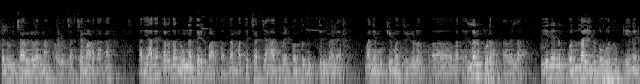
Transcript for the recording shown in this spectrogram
ಕೆಲವು ವಿಚಾರಗಳನ್ನು ಅವರು ಚರ್ಚೆ ಮಾಡಿದಾಗ ಅದು ಯಾವುದೇ ಥರದ ನ್ಯೂನತೆ ಇರಬಾರ್ದು. ಅದನ್ನ ಮತ್ತೆ ಚರ್ಚೆ ಆಗಬೇಕು ಅಂತ ನಿಟ್ಟಿನ ಮೇಲೆ ಮಾನ್ಯ ಮುಖ್ಯಮಂತ್ರಿಗಳು ಮತ್ತೆ ಎಲ್ಲರೂ ಕೂಡ ನಾವೆಲ್ಲ ಏನೇನು ಗೊಂದಲ ಇರಬಹುದು, ಏನೇನು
